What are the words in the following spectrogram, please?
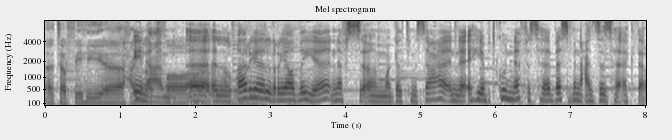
آه، ترفيهية حق إي نعم الأطفال آه القرية الرياضية نفس ما قلت من ساعة إن هي بتكون نفسها بس بنعززها أكثر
